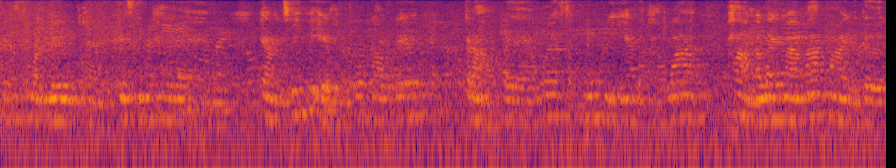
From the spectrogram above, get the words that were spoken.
เป็นส่วนหนึ่งของเอซินไทยแลนด์อย่างที่พี่เอกของพวกเราได้กล่าวไปแล้วเมื่อสักครู่นี้นะคะว่าผ่านอะไรมามากมายเหลือเกิน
